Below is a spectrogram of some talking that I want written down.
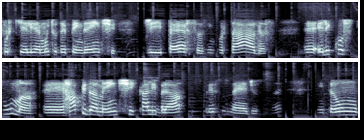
porque ele é muito dependente de peças importadas, é, ele costuma é, rapidamente calibrar os preços médios. Né? Então,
